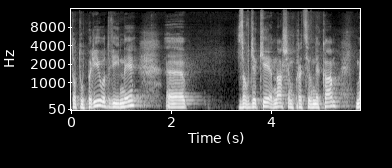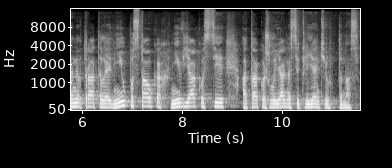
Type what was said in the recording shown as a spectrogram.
Тобто, в період війни. Завдяки нашим працівникам ми не втратили ні в поставках, ні в якості, а також лояльності клієнтів до нас.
